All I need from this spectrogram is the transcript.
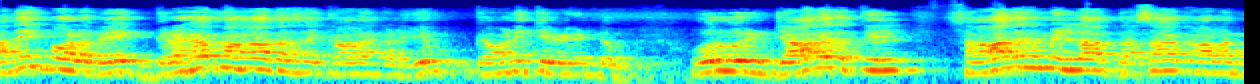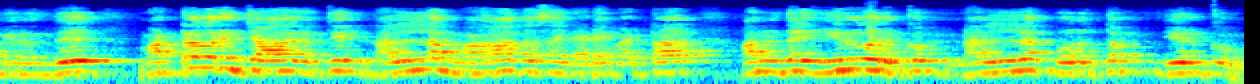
அதை போலவே கிரக மகாதசை காலங்களையும் கவனிக்க வேண்டும். ஒருவரின் ஜாதகத்தில் சாதகமில்லா தசா காலம் இருந்து மற்றவரின் ஜாதகத்தில் நல்ல மகாதசை நடைபெற்றால் அந்த இருவருக்கும் நல்ல பொருத்தம் இருக்கும்.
